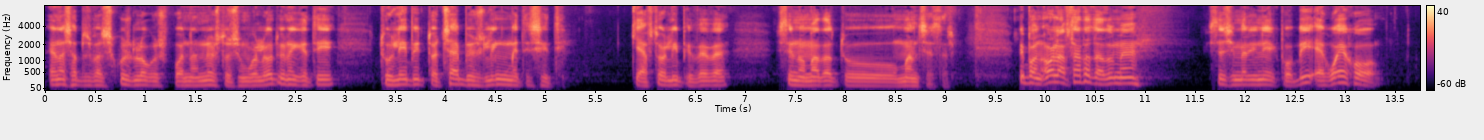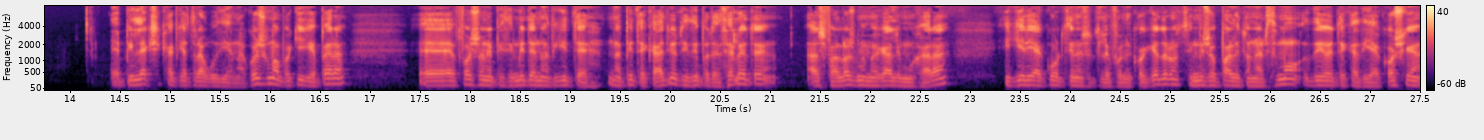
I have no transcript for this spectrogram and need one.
ένας από τους βασικούς λόγους που ανανέωσε το συμβολίο του είναι γιατί του λείπει το Champions League με τη City. Και αυτό λείπει βέβαια στην ομάδα του Μάντσεστερ. Λοιπόν, όλα αυτά θα τα δούμε στη σημερινή εκπομπή. Εγώ έχω επιλέξει κάποια τραγούδια να ακούσουμε. Από εκεί και πέρα, ε, εφόσον επιθυμείτε να βγείτε να πείτε κάτι, οτιδήποτε θέλετε, ασφαλώς με μεγάλη μου χαρά. Η κυρία Κούρτη είναι στο τηλεφωνικό κέντρο. Θυμίζω πάλι τον αριθμό 211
